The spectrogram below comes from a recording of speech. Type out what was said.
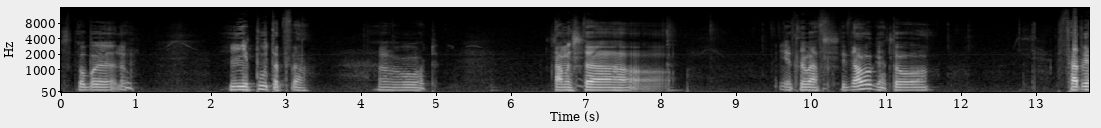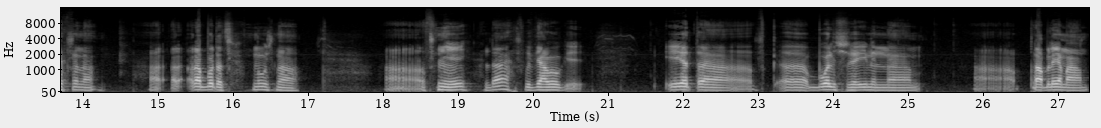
чтобы, ну, не путаться, вот. Потому что, если у вас физиология, то, соответственно, а, работать нужно а, с ней, да, с физиологией. И это а, больше именно а, проблема,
